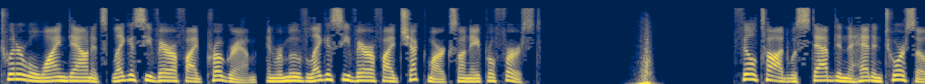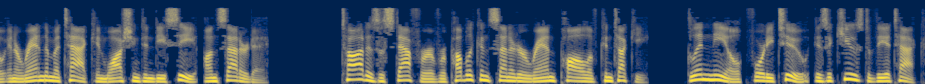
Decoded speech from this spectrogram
Twitter will wind down its legacy verified program and remove legacy verified checkmarks on April 1. Phil Todd was stabbed in the head and torso in a random attack in Washington, D.C., on Saturday. Todd is a staffer of Republican Senator Rand Paul of Kentucky. Glenn Neal, 42, is accused of the attack.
